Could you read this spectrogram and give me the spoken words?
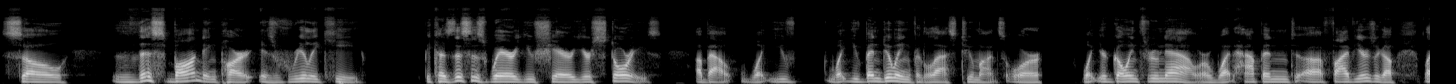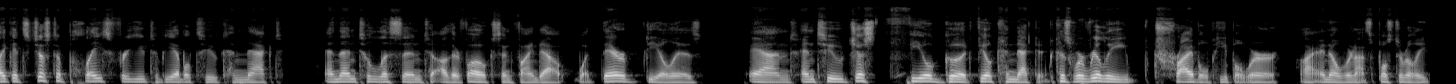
So this bonding part is really key because this is where you share your stories about what you've what you've been doing for the last two months or what you're going through now or what happened uh, five years ago. Like it's just a place for you to be able to connect and then to listen to other folks and find out what their deal is and and to just feel good, feel connected because we're really tribal people. We're I know we're not supposed to really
